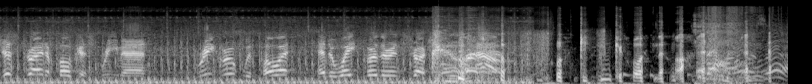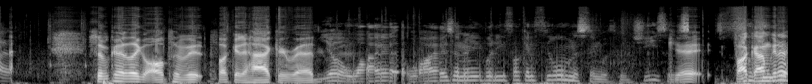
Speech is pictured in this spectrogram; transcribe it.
Just try to focus, Freeman. Regroup with Poet and await further instructions. Out. fucking going on? How is that? Some kind of like ultimate fucking hacker, man. Yo, why why isn't anybody fucking filming this thing with me? Jesus. Okay, fuck, I'm gonna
